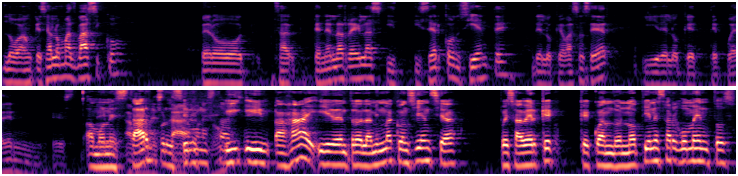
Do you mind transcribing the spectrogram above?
lo, aunque sea lo más básico, pero tener las reglas y, y ser consciente de lo que vas a hacer y de lo que te pueden este, amonestar, por amonestar, decirlo. Amonestar. Y, sí. y, ajá, y dentro de la misma conciencia, pues saber que, que cuando no tienes argumentos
